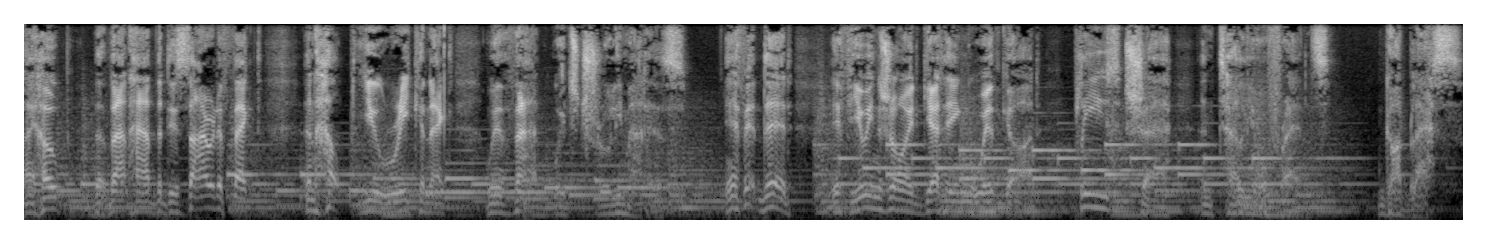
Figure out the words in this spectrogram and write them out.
I hope that that had the desired effect and helped you reconnect with that which truly matters. If it did, if you enjoyed getting with God, please share and tell your friends. God bless.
